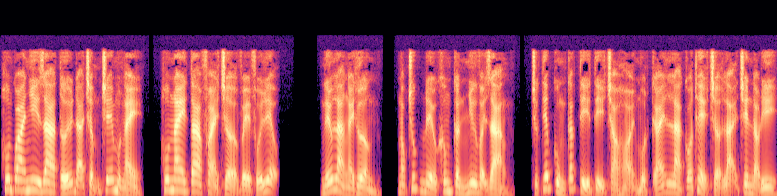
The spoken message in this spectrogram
Hôm qua Nhi ra tới đã chậm trễ một ngày, hôm nay ta phải trở về phối liệu. Nếu là ngày thường, Ngọc Trúc đều không cần như vậy giảng, trực tiếp cùng các tỷ tỷ chào hỏi một cái là có thể trở lại trên đảo đi.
